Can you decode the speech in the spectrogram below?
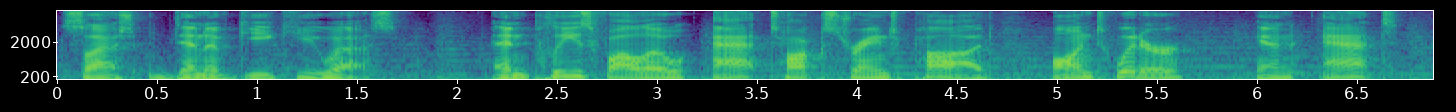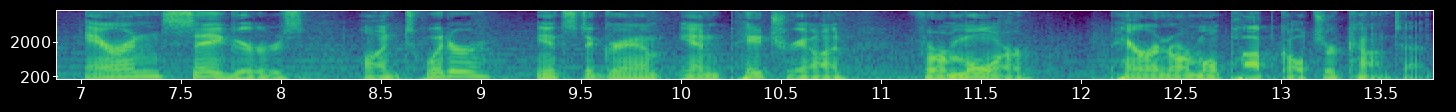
slash den of geek US. And please follow at Talk Strange Pod on Twitter and at Aaron Sagers on Twitter, Instagram, and Patreon for more paranormal pop culture content.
